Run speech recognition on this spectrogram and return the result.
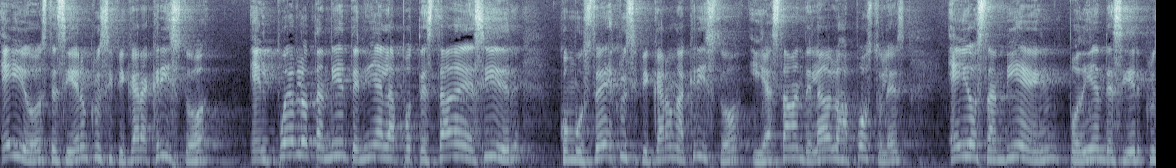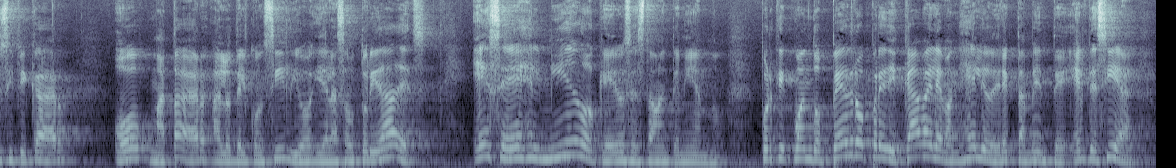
ellos decidieron crucificar a Cristo, el pueblo también tenía la potestad de decir, como ustedes crucificaron a Cristo y ya estaban del lado de los apóstoles, ellos también podían decidir crucificar o matar a los del concilio y a las autoridades. Ese es el miedo que ellos estaban teniendo. Porque cuando Pedro predicaba el Evangelio directamente, él decía,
